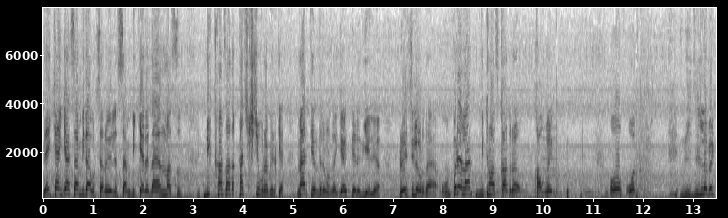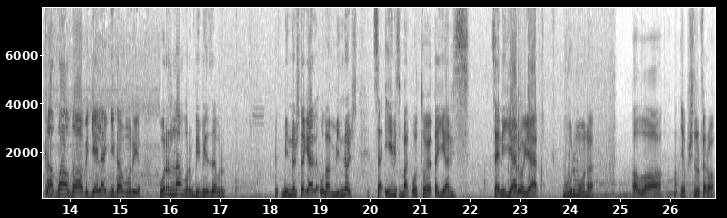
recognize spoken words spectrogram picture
Zekan gel sen bir daha vur. Sen öylesin. Sen bir kere dayanmazsın. Bir kazada kaç kişi vurabilir ki? Mert Yıldırım orada. Gökdeniz geliyor. Resul orada. Bu ne lan? Bütün has kadro kavga... of o... Zincirleme kaza aldı abi. Gelen giden vuruyor. Vurun lan vurun birbirinize vurun. Minnoş da gel. Ulan Minnoş sen iyi misin? Bak o Toyota Yaris. Seni yer o yer. Vurma ona. Allah. Yapıştır Fero.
